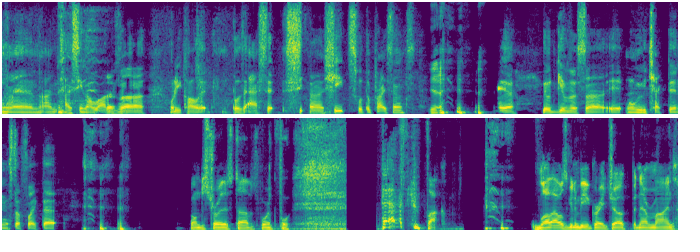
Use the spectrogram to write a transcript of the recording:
Man, I, I seen a lot of uh, what do you call it? Those asset uh, sheets with the pricings. Yeah, yeah. They would give us uh, it when we checked in and stuff like that. Don't destroy this tub. It's worth four. Fuck. Well, that was going to be a great joke, but never mind.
